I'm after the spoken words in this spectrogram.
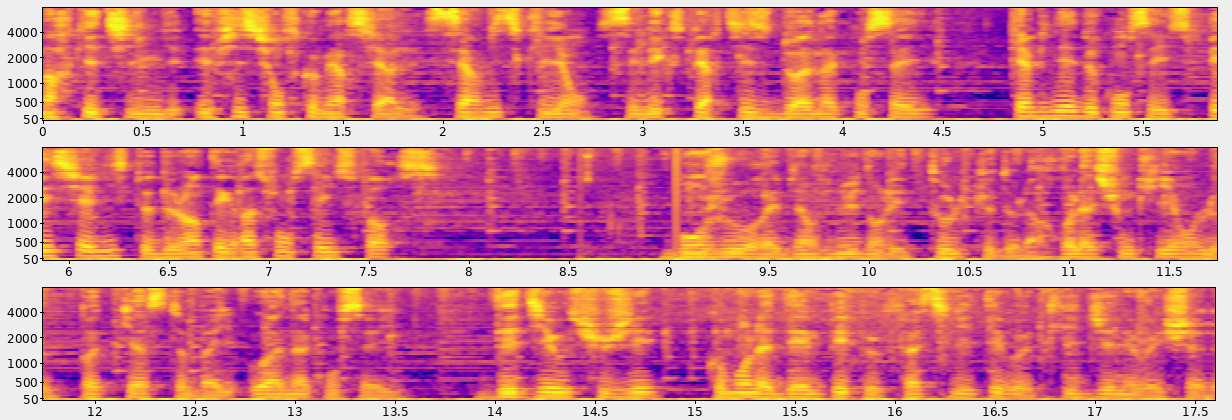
Marketing, efficience commerciale, service client, c'est l'expertise d'Ohana Conseil, cabinet de conseil spécialiste de l'intégration Salesforce. Bonjour et bienvenue dans les talks de la relation client, le podcast by Oana Conseil, dédié au sujet comment la DMP peut faciliter votre lead generation.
